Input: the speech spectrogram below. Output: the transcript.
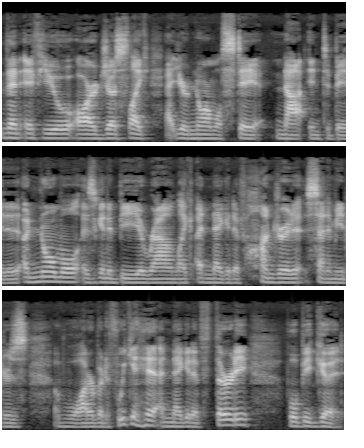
than if you are just like at your normal state not intubated. A normal is going to be around like a negative 100 centimeters of water but if we can hit a negative 30 we'll be good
